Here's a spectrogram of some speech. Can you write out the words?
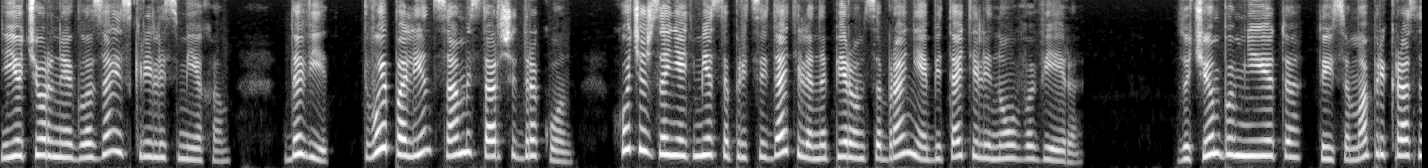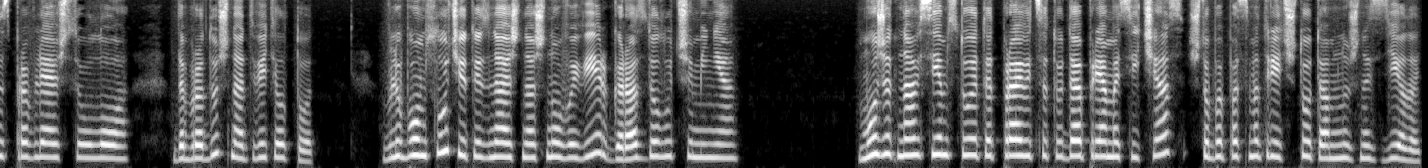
Ее черные глаза искрили смехом. «Давид, твой Полин самый старший дракон. Хочешь занять место председателя на первом собрании обитателей Нового Вейра?» «Зачем бы мне это? Ты и сама прекрасно справляешься, Улоа», — добродушно ответил тот. «В любом случае ты знаешь наш Новый Вейр гораздо лучше меня». Может, нам всем стоит отправиться туда прямо сейчас, чтобы посмотреть, что там нужно сделать?»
